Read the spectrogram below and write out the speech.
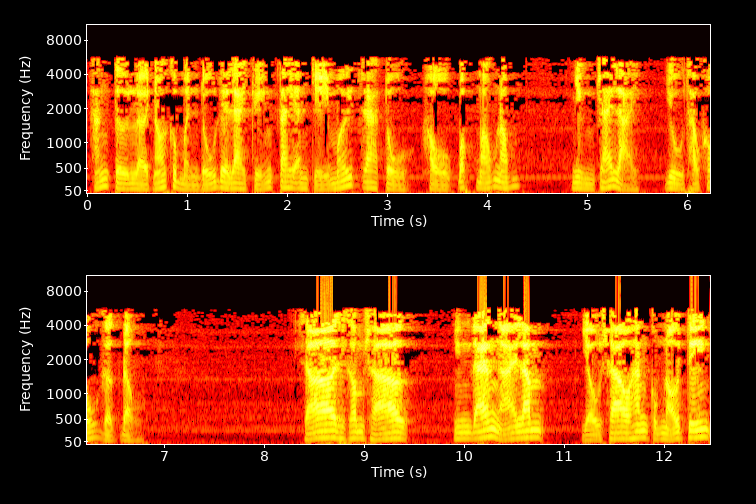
Hắn tự lời nói của mình đủ để lai chuyển tay anh chị mới ra tù hầu bốc máu nóng. Nhưng trái lại, Du Thảo Khấu gật đầu. Sợ thì không sợ, nhưng đáng ngại lắm. Dầu sao hắn cũng nổi tiếng,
